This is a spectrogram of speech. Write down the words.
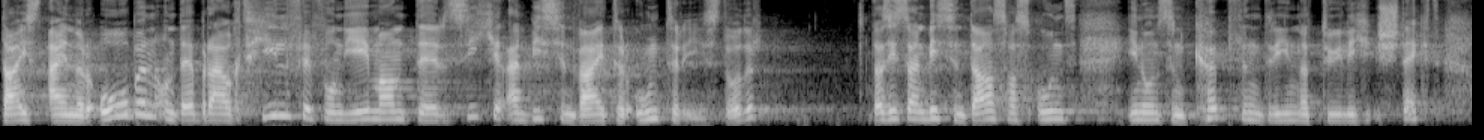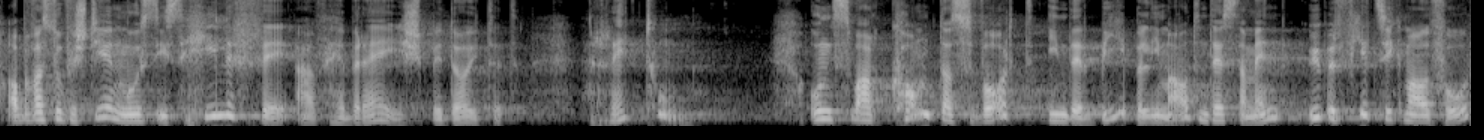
da ist einer oben und er braucht Hilfe von jemand, der sicher ein bisschen weiter unter ist, oder? Das ist ein bisschen das, was uns in unseren Köpfen drin natürlich steckt. Aber was du verstehen musst, ist, Hilfe auf Hebräisch bedeutet Rettung. Und zwar kommt das Wort in der Bibel, im Alten Testament, über 40 Mal vor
